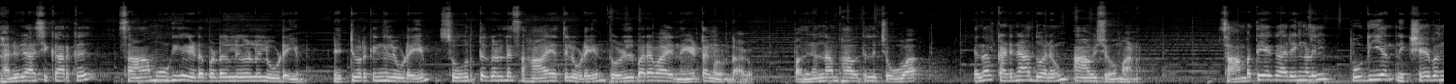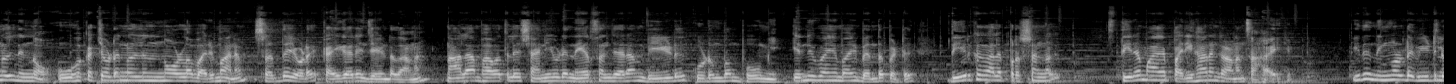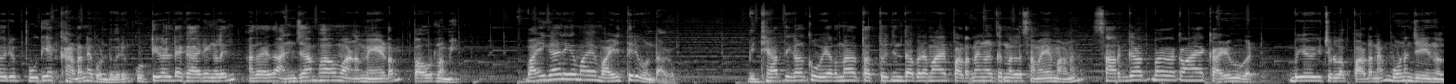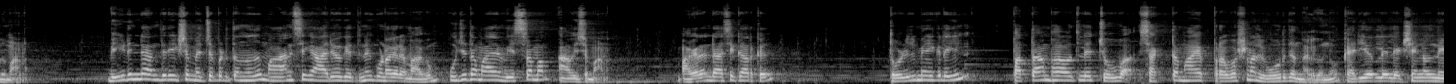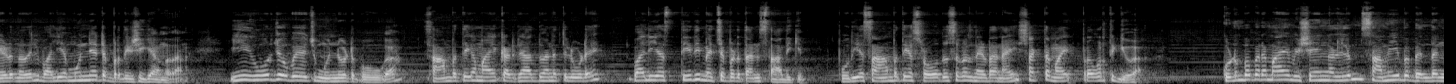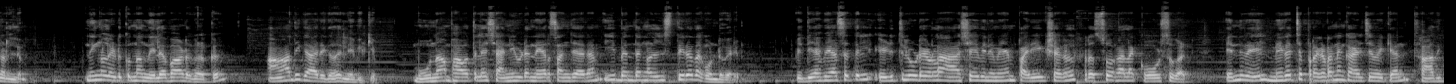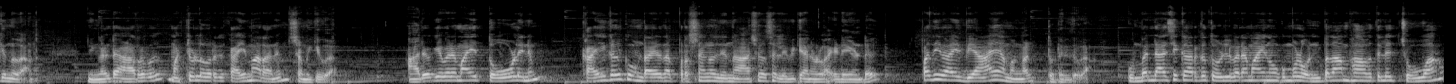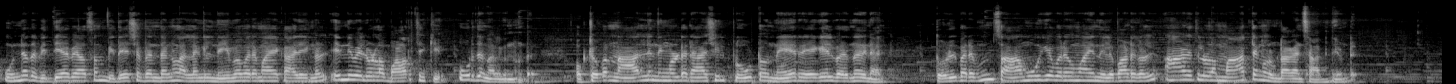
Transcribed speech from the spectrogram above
ധനുരാശിക്കാർക്ക് സാമൂഹിക ഇടപെടലുകളിലൂടെയും നെറ്റ്വർക്കിങ്ങിലൂടെയും സുഹൃത്തുക്കളുടെ സഹായത്തിലൂടെയും തൊഴിൽപരമായ നേട്ടങ്ങളുണ്ടാകും. പതിനൊന്നാം ഭാവത്തിൽ ചൊവ്വ എന്നാൽ കഠിനാധ്വാനവും ആവശ്യവുമാണ്. സാമ്പത്തിക കാര്യങ്ങളിൽ പുതിയ നിക്ഷേപങ്ങളിൽ നിന്നോ ഊഹക്കച്ചവടങ്ങളിൽ നിന്നോ ഉള്ള വരുമാനം ശ്രദ്ധയോടെ കൈകാര്യം ചെയ്യേണ്ടതാണ്. നാലാം ഭാവത്തിലെ ശനിയുടെ നേർസഞ്ചാരം വീട് കുടുംബം ഭൂമി എന്നിവയുമായി ബന്ധപ്പെട്ട് ദീർഘകാല പ്രശ്നങ്ങൾ സ്ഥിരമായ പരിഹാരം കാണാൻ സഹായിക്കും. ഇത് നിങ്ങളുടെ വീട്ടിലൊരു പുതിയ ഘടന കൊണ്ടുവരും. കുട്ടികളുടെ കാര്യങ്ങളിൽ അതായത് അഞ്ചാം ഭാവമാണ് മേടം പൗർണമി വൈകാരികമായ വഴിത്തിരിവുണ്ടാകും വിദ്യാർത്ഥികൾക്ക് ഉയർന്ന തത്വചിന്താപരമായ പഠനങ്ങൾക്ക് നല്ല സമയമാണ്. സർഗാത്മകമായ കഴിവുകൾ ഉപയോഗിച്ചുള്ള പഠനം ഗുണം ചെയ്യുന്നതുമാണ്. വീടിന്റെ അന്തരീക്ഷം മെച്ചപ്പെടുത്തുന്നത് മാനസിക ആരോഗ്യത്തിന് ഗുണകരമാകും. ഉചിതമായ വിശ്രമം ആവശ്യമാണ്. മകരൻ രാശിക്കാർക്ക് തൊഴിൽ മേഖലയിൽ പത്താം ഭാവത്തിലെ ചൊവ്വ ശക്തമായ പ്രൊഫഷണൽ ഊർജം നൽകുന്നു. കരിയറിലെ ലക്ഷ്യങ്ങൾ നേടുന്നതിൽ വലിയ മുന്നേറ്റം പ്രതീക്ഷിക്കാവുന്നതാണ്. ഈ ഊർജം ഉപയോഗിച്ച് മുന്നോട്ട് പോവുക സാമ്പത്തികമായ കഠിനാധ്വാനത്തിലൂടെ വലിയ സ്ഥിതി മെച്ചപ്പെടുത്താൻ സാധിക്കും. പുതിയ സാമ്പത്തിക സ്രോതസ്സുകൾ നേടാനായി ശക്തമായി പ്രവർത്തിക്കുക. കുടുംബപരമായ വിഷയങ്ങളിലും സമീപ ബന്ധങ്ങളിലും നിങ്ങൾ എടുക്കുന്ന നിലപാടുകൾക്ക് ആധികാരികത ലഭിക്കും. മൂന്നാം ഭാവത്തിലെ ശനിയുടെ നേർ സഞ്ചാരം ഈ ബന്ധങ്ങളിൽ സ്ഥിരത കൊണ്ടുവരും. വിദ്യാഭ്യാസത്തിൽ എഴുത്തിലൂടെയുള്ള ആശയവിനിമയം പരീക്ഷകൾ ഹ്രസ്വകാല കോഴ്സുകൾ എന്നിവയിൽ മികച്ച പ്രകടനം കാഴ്ചവെക്കാൻ സാധിക്കുന്നതാണ്. നിങ്ങളുടെ അറിവ് മറ്റുള്ളവർക്ക് കൈമാറാനും ശ്രമിക്കുക. ആരോഗ്യപരമായി തോളിനും കൈകൾക്കും ഉണ്ടായിരുന്ന പ്രശ്നങ്ങളിൽ നിന്ന് ആശ്വാസം ലഭിക്കാനുള്ള ഇടയുണ്ട്. പതിവായി വ്യായാമങ്ങൾ തുടരുക. കുംഭൻ രാശിക്കാർക്ക് തൊഴിൽപരമായി നോക്കുമ്പോൾ ഒൻപതാം ഭാവത്തിലെ ചൊവ്വ ഉന്നത വിദ്യാഭ്യാസം വിദേശ ബന്ധങ്ങൾ അല്ലെങ്കിൽ നിയമപരമായ കാര്യങ്ങൾ എന്നിവയിലുള്ള വളർച്ചയ്ക്ക് ഊർജം നൽകുന്നുണ്ട്. ഒക്ടോബർ നാലിന് നിങ്ങളുടെ രാശിയിൽ പ്ലൂട്ടോ നേർരേഖയിൽ വരുന്നതിനാൽ തൊഴിൽപരവും സാമൂഹികപരവുമായ നിലപാടുകളിൽ ആഴത്തിലുള്ള മാറ്റങ്ങൾ ഉണ്ടാകാൻ സാധ്യതയുണ്ട്.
